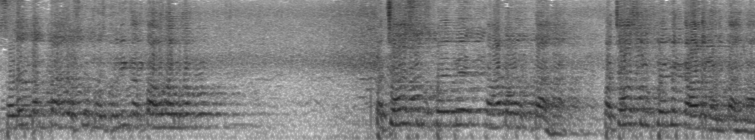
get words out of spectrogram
सड़क बनता है उसमें मजदूरी करता होगा लोग पचास रुपए में कार्ड बनता है पचास रुपए में कार्ड बनता है ना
